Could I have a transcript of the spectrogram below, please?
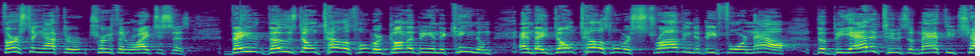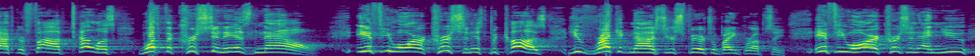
thirsting after truth and righteousness. They, those don't tell us what we're going to be in the kingdom, and they don't tell us what we're striving to be for now. The Beatitudes of Matthew chapter 5 tell us what the Christian is now. If you are a Christian, it's because you've recognized your spiritual bankruptcy. If you are a Christian and you,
